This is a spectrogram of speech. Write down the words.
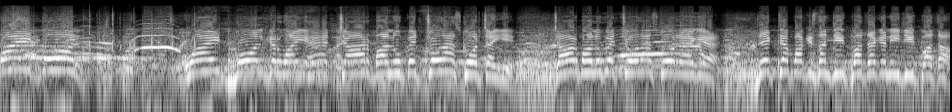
white ball white ball करवाई है। चार बालों पे चौदह स्कोर चाहिए। चार बालों पे चौदह स्कोर रह गया है। देखते हैं पाकिस्तान जीत पाता है कि नहीं जीत पाता।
